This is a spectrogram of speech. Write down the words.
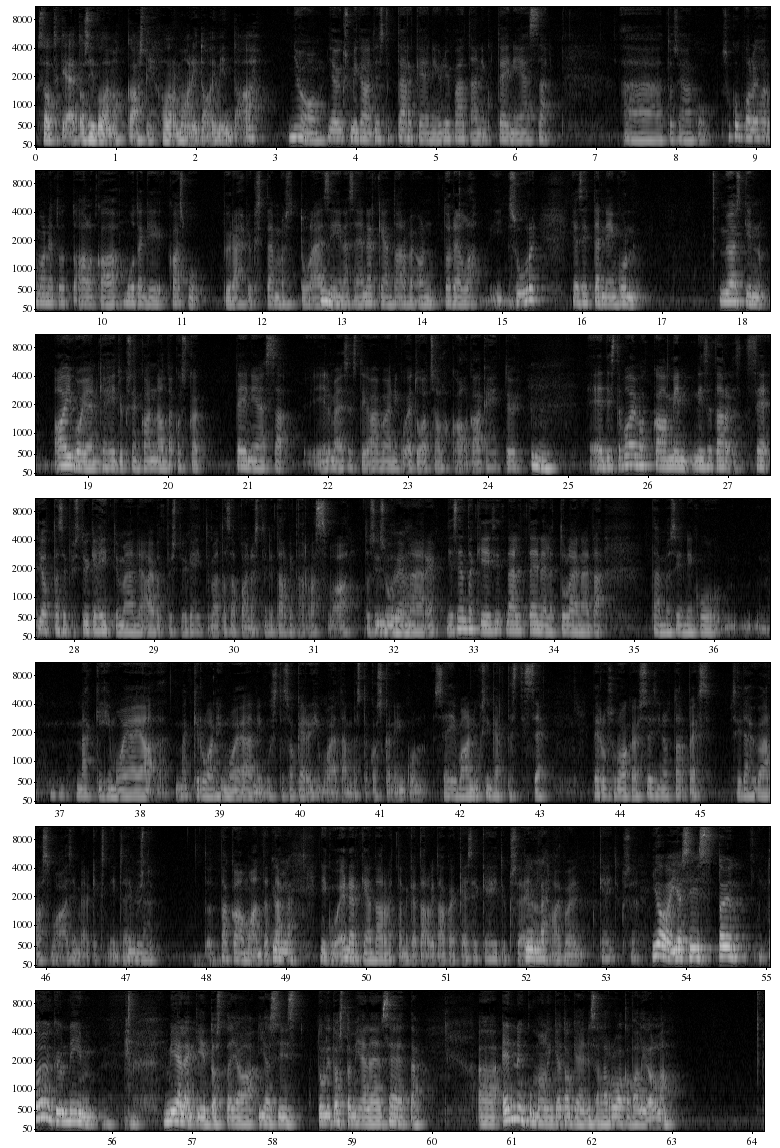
sotkee tosi voimakkaasti hormonitoimintaa. Joo, ja yksi mikä on tietysti tärkeä, niin ylipäätään niin teini-iässä, ää, tosiaan kun sukupuolihormonituotto alkaa, muutenkin kasvupyrähdykset tämmöiset tulee mm. siinä, se energian tarve on todella suuri. Ja sitten niin kuin myöskin aivojen kehityksen kannalta, koska teiniässä ilmeisesti aivojen niin etuotsalohko alkaa kehittyä mm. Entistä voimakkaammin, niin se tar- se, jotta se pystyy kehittymään, ne aivot pystyy kehittymään tasapainoisesti, niin tarvitaan rasvaa, tosi suuria mm. määriä. Ja sen takia sitten näille teineille tulee näitä tämmöisiä niin kuin mäkkihimoja ja mäkkiruoanhimoja ja niin kuin sitä sokerihimoja ja tämmöistä, koska niin kuin se ei vaan yksinkertaisesti se perusruoka, jos ei siinä ole tarpeeksi sitä hyvää rasvaa esimerkiksi, niin se ei pysty takaamaan tätä kyllä. Niin kuin energian tarvetta, mikä tarvitaan kaikkeen siihen kehitykseen kyllä. ja aivojen kehitykseen. Joo, ja siis toi on, toi on kyllä niin mielenkiintoista ja, ja siis tuli tosta mieleen se, että ää, ennen kuin mä olin ketogeenisellä ruokavaliolla,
